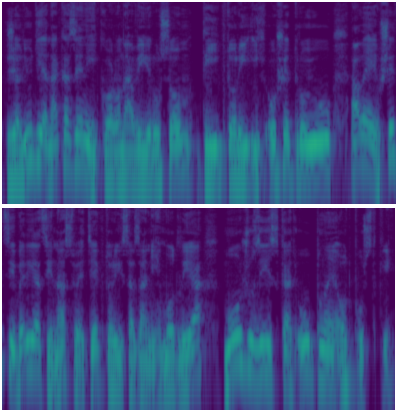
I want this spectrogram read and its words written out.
že ľudia nakazení koronavírusom, tí, ktorí ich ošetrujú, ale aj všetci veriaci na svete, ktorí sa za nich modlia, môžu získať úplné odpustky.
